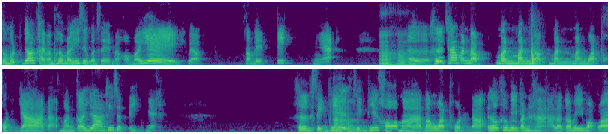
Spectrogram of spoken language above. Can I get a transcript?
สมมติยอดขายมันเพิ่มแล้วยี่สิบเปอร์เซ็นต์หมายความว่าเย่แบบสำเร็จติ๊กอย่างเงี้ยอ่าฮะเออคือถ้ามันแบบมันมันแบบมันมันวัดผลยากอะ่ะ มันก็ยากที่จะติ๊กไงคือสิ่งที่อ่าสิ่งที่ขอมาต้องวัดผลได้ก็คือมีปัญหาแล้วก็มีบอกว่า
